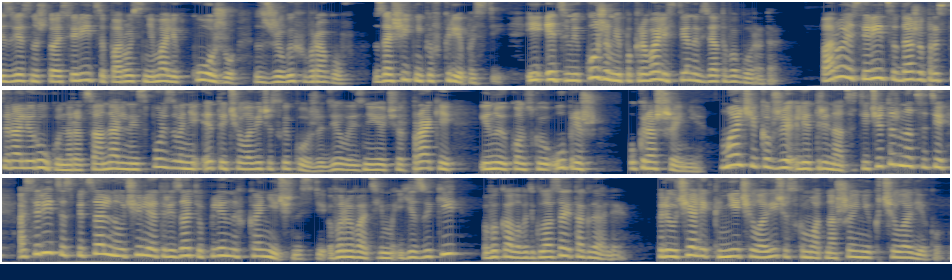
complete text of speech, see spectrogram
Известно, что ассирийцы порой снимали кожу с живых врагов, защитников крепостей, и этими кожами покрывали стены взятого города. Порой ассирийцы даже простирали руку на рациональное использование этой человеческой кожи, делая из нее черпраки, иную конскую упряжь, украшения. Мальчиков же лет 13-14 ассирийцы специально учили отрезать у пленных конечности, вырывать им языки выкалывать глаза и так далее. Приучали к нечеловеческому отношению к человеку.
